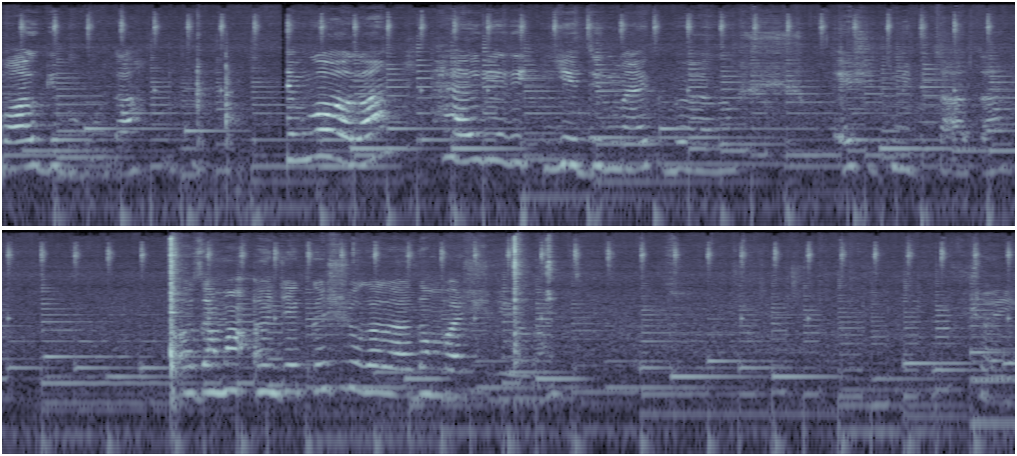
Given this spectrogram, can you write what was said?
Bal gibi burada. Önemli olan her yeri yedirmek miktarda. O zaman öncelikle şuralardan başlıyorum. Şöyle.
